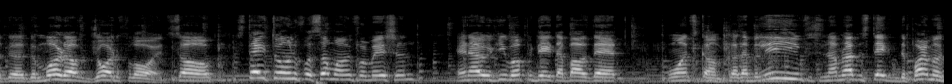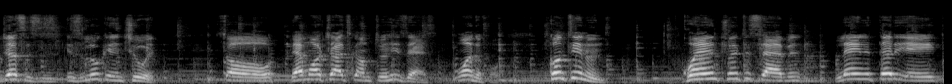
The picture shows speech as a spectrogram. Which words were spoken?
the the murder of George Floyd. So stay tuned for some more information and I will give update about that once come because I believe, if I'm not mistaken, Department of Justice is, is looking into it. So that more charges come to his ass. Wonderful. Continuing, Kueng 27, Lane 38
